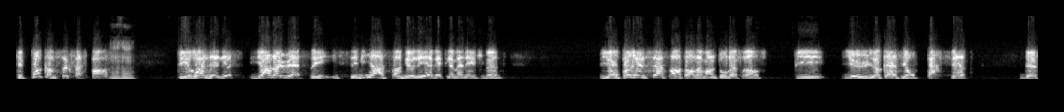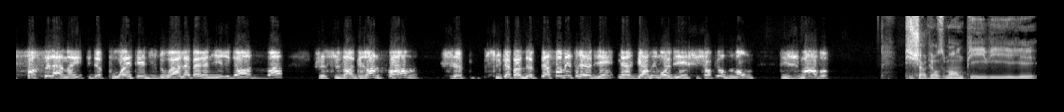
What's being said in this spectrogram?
C'est pas comme ça que ça se passe. Mm-hmm. Puis Ron Dennis, il en a eu assez. Il s'est mis à s'engueuler avec le management. Ils n'ont pas réussi à s'entendre avant le Tour de France. Puis il y a eu l'occasion parfaite de forcer la main puis de pointer du doigt la Baronne Mérida en disant Je suis en grande forme, je suis capable de performer très bien, mais regardez-moi bien, je suis champion du monde, puis je m'en vais. Puis champion du monde, puis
